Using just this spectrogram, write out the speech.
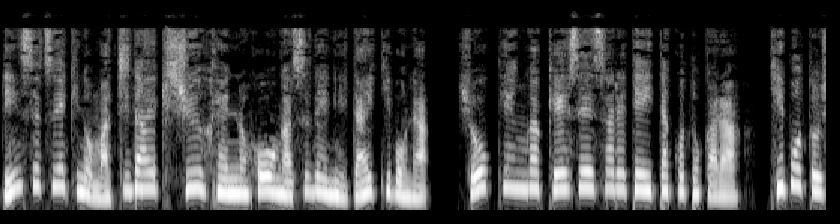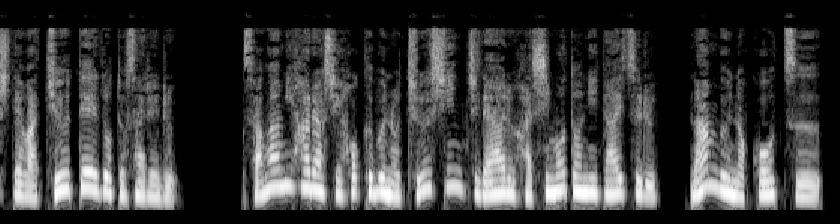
隣接駅の町田駅周辺の方がすでに大規模な証券が形成されていたことから、規模としては中程度とされる。相模原市北部の中心地である橋本に対する南部の交通、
